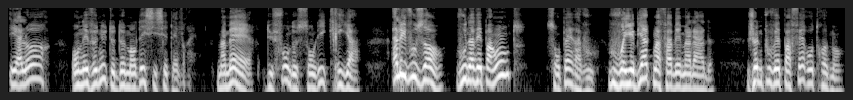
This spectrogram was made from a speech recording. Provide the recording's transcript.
et alors on est venu te demander si c'était vrai. Ma mère, du fond de son lit, cria Allez-vous-en Vous n'avez pas honte? Son père avoue Vous voyez bien que ma femme est malade. Je ne pouvais pas faire autrement.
